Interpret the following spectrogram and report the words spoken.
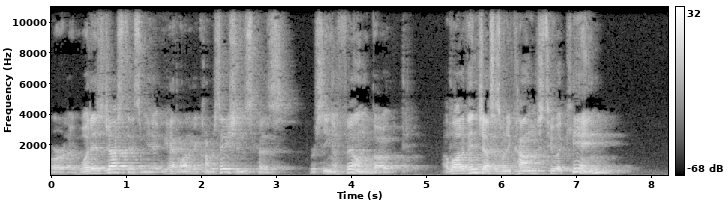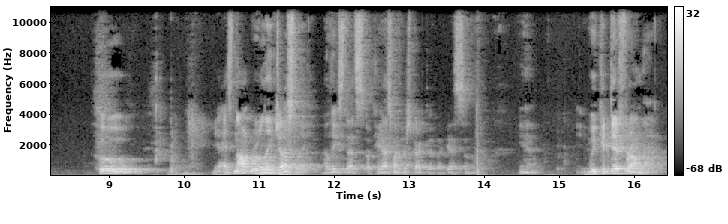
Or like, what is justice? I mean, we had a lot of good conversations because we're seeing a film about a lot of injustice when it comes to a king who, yeah, is not ruling justly. At least that's, okay, that's my perspective, I guess. So, you know, we could differ on that.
